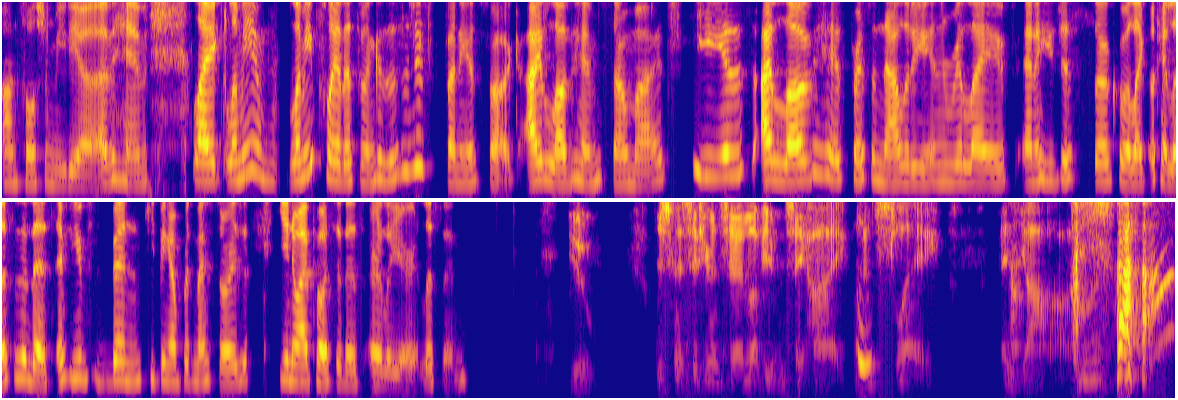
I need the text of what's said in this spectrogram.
on social media of him, like let me let me play this one because this is just funny as fuck. I love him so much. He is I love his personality in real life and he's just so cool. Like, okay, listen to this. If you've been keeping up with my stories, you know I posted this earlier. Listen. You. I'm just gonna sit here and say I love you and say hi and slay and yas.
